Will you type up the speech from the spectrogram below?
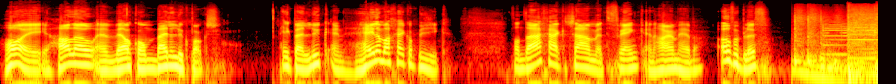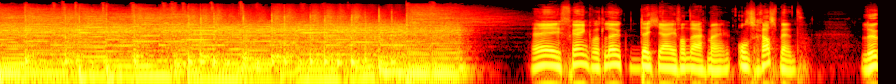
Hoi, hallo en welkom bij de Lukebox. Ik ben Luc en helemaal gek op muziek. Vandaag ga ik het samen met Frank en Harm hebben over Bluff. Hey Frank, wat leuk dat jij vandaag mijn, onze gast bent. Luc,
